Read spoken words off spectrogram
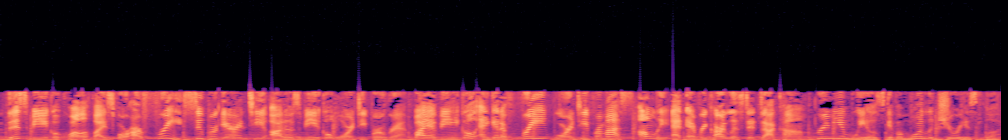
this vehicle qualifies for our free Super Guarantee Autos Vehicle Warranty Program. Buy a vehicle and get a free warranty from us only at everycarlisted.com. Premium wheels give a more luxurious look.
